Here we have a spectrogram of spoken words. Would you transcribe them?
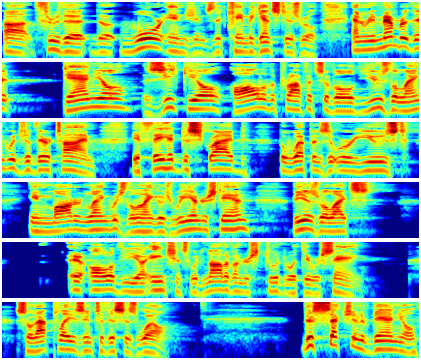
uh, through the, the war engines that came against Israel. And remember that Daniel, Ezekiel, all of the prophets of old used the language of their time. If they had described the weapons that were used in modern language, the language we understand, the Israelites, eh, all of the uh, ancients would not have understood what they were saying. So that plays into this as well. This section of Daniel,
